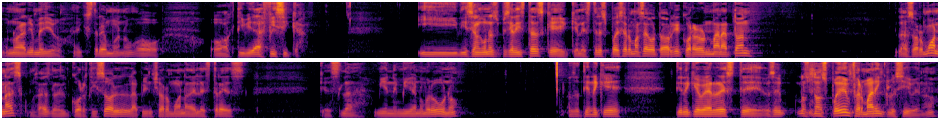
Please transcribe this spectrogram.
un horario medio extremo, ¿no? O, actividad física. Y dicen algunos especialistas que, el estrés puede ser más agotador que correr un maratón. Las hormonas, como sabes, el cortisol, la pinche hormona del estrés, que es la mi enemiga número uno, o sea, tiene que, tiene que ver, este, o sea, nos, nos puede enfermar inclusive, ¿no?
